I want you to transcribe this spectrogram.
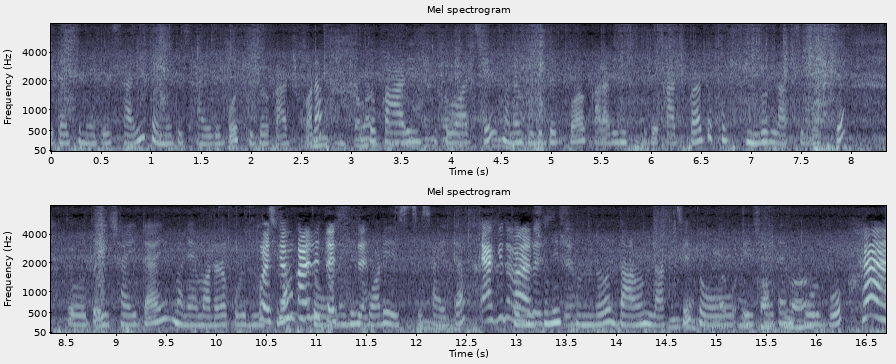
এটা হচ্ছে নেটের শাড়ি, তো নেটের শাড়ির উপর সুতোর কাজ করা। তো কালারিং সুতো আছে মানে হলুদের পর কালারিং সুতোতে কাজ করা, তো খুব সুন্দর লাগছে দেখতে। তো তো এই শাড়িটাই মানে আমি অর্ডার করে দিয়েছিলাম। তো অনেকদিন পরে এসছে শাড়িটা। ভীষণই সুন্দর দারুণ লাগছে। তো এই শাড়িটা আমি পরবো। হ্যাঁ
